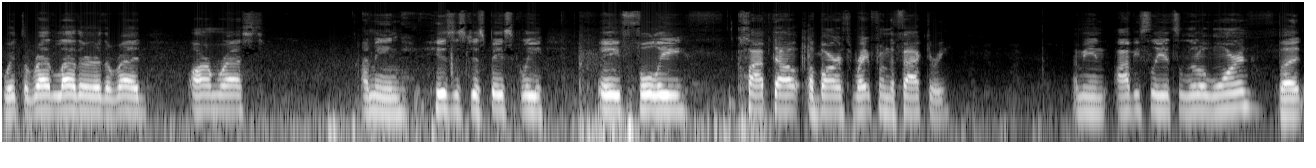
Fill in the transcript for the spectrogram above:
with the red leather, the red armrest. I mean, his is just basically a fully clapped out Abarth right from the factory. I mean, obviously it's a little worn, but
